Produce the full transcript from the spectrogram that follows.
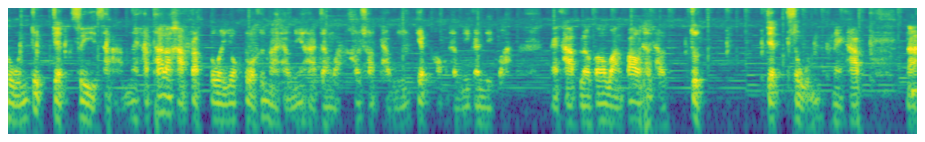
0.743 นะครับ ถ้าราคาปรับตัวยกตัวขึ้นมาแถวนี้หาจังหวะเข้าช็อตแถวนี้เก็บของแถวนี้กันดีกว่านะครับ แล้วก็วางเป้าแถวๆจุด 70 นะครับนะ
